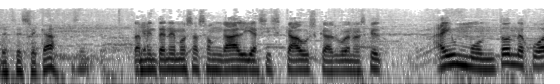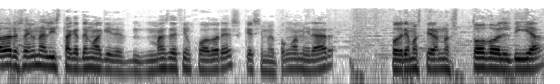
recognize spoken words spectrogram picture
de CSK. También tenemos a Songal y a Siskauskas. Bueno, es que hay un montón de jugadores. Hay una lista que tengo aquí de más de 100 jugadores que si me pongo a mirar podríamos tirarnos todo el día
